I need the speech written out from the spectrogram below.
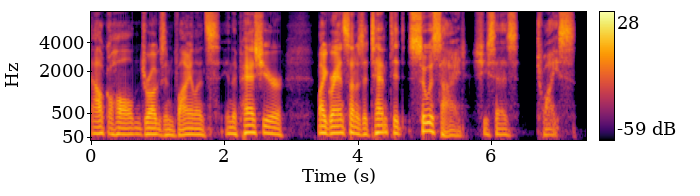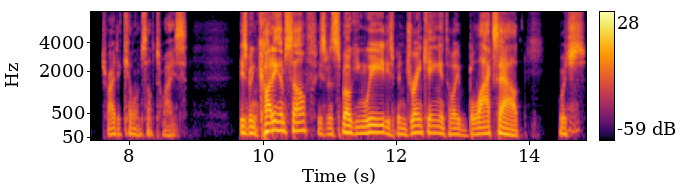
alcohol, drugs, and violence. In the past year, my grandson has attempted suicide, she says, twice, tried to kill himself twice. He's been cutting himself. He's been smoking weed. He's been drinking until he blacks out, which,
